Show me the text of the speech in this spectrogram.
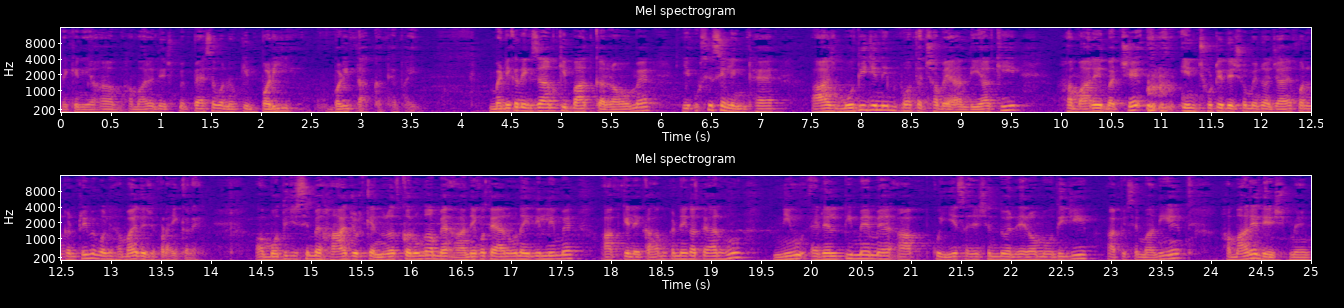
लेकिन यहाँ हमारे देश में पैसे वालों की बड़ी बड़ी ताकत है भाई। मेडिकल एग्ज़ाम की बात कर रहा हूँ मैं। ये उसी से लिंक्ड है। आज मोदी जी ने भी बहुत अच्छा बयान दिया कि हमारे बच्चे इन छोटे देशों में ना जाए फॉरन कंट्री में, बोले हमारे देश में पढ़ाई करें। और मोदी जी से मैं हाथ जोड़ के अनुरोध करूँगा, मैं आने को तैयार हूँ नई दिल्ली में, आपके लिए काम करने का तैयार हूँ। न्यू एनएलपी में मैं आपको ये सजेशन दे रहा हूँ मोदी जी, आप इसे मानिए। हमारे देश में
